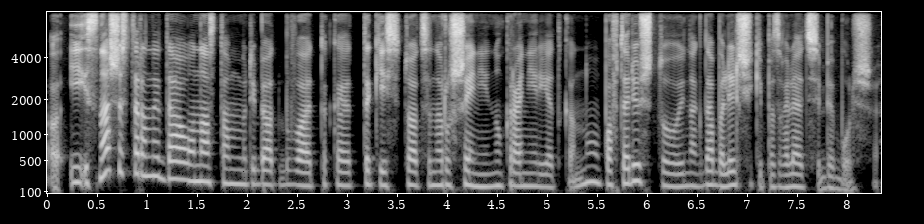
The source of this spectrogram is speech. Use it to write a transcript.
э, и с нашей стороны, да, у нас там, ребят, бывают такая, такие ситуации нарушений, но крайне редко. Ну, повторюсь, что иногда болельщики позволяют себе больше.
